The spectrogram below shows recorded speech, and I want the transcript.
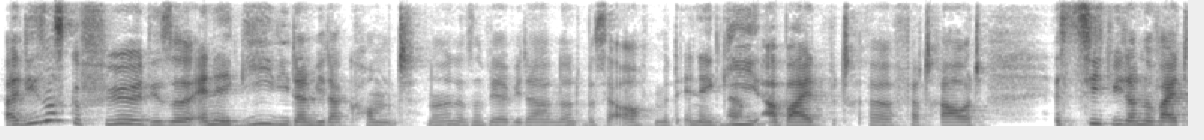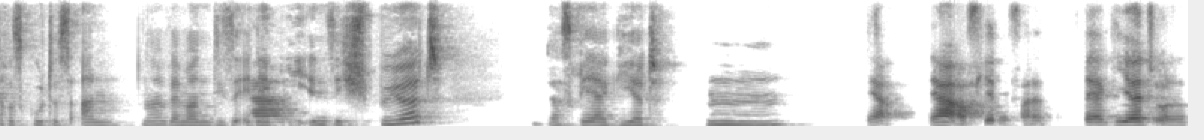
Weil dieses Gefühl, diese Energie, die dann wieder kommt, ne, da sind wir ja wieder, ne, du bist ja auch mit Energiearbeit äh, vertraut, es zieht wieder nur weiteres Gutes an. Ne? Wenn man diese Energie in sich spürt, das reagiert. Mhm. Ja, ja, auf jeden Fall. Reagiert und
